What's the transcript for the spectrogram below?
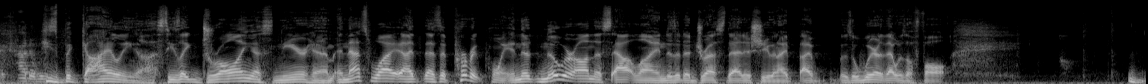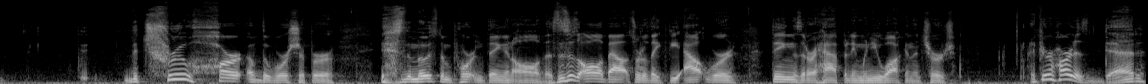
like how do we? He's beguiling us. He's like drawing us near him, and that's why I, that's a perfect point. And there, nowhere on this outline does it address that issue, and I, I was aware that was a fault the true heart of the worshiper is the most important thing in all of this. This is all about sort of like the outward things that are happening when you walk in the church. If your heart is dead,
